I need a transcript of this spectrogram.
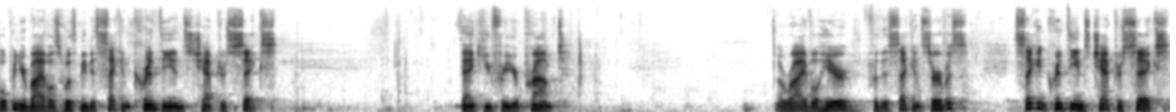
Open your Bibles with me to 2 Corinthians chapter 6. Thank you for your prompt arrival here for the second service. 2 Corinthians chapter 6.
